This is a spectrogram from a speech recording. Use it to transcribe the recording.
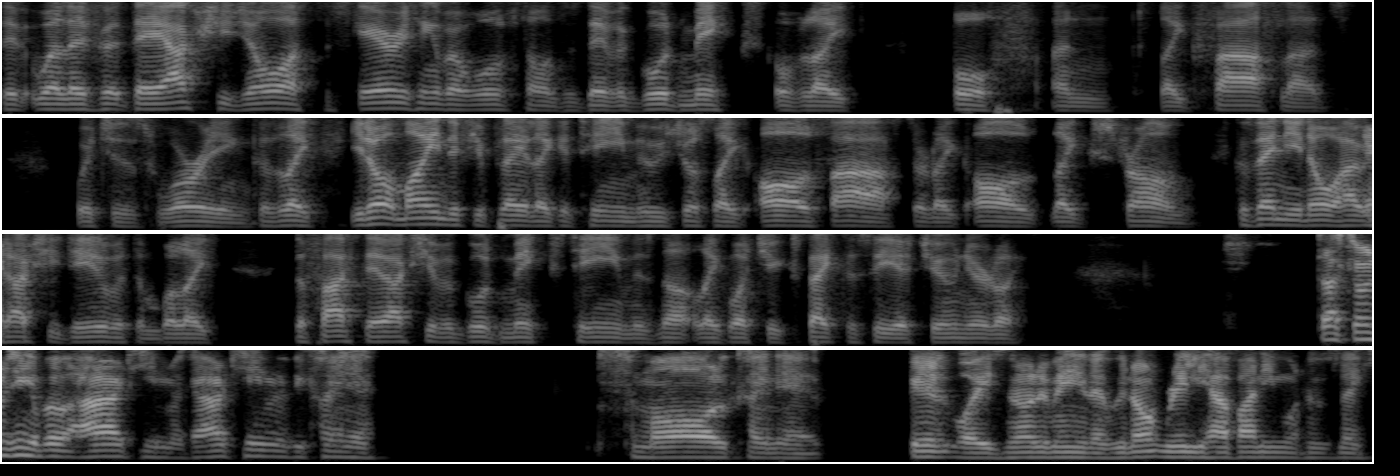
They, well, if they actually, you know what, the scary thing about Wolfe Tones is they have a good mix of like buff and like fast lads, which is worrying because like you don't mind if you play like a team who's just like all fast or like all like strong because then you know how to actually deal with them. But like the fact they actually have a good mixed team is not like what you expect to see at junior. Like, That's the only thing about our team. Like our team would be kind of small, kind of built wise. You know what I mean? Like we don't really have anyone who's like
